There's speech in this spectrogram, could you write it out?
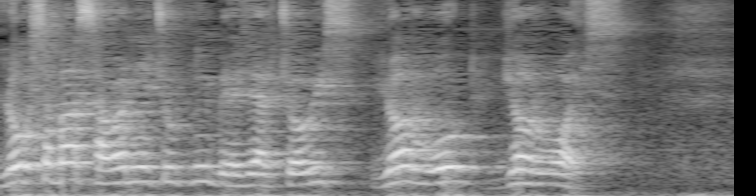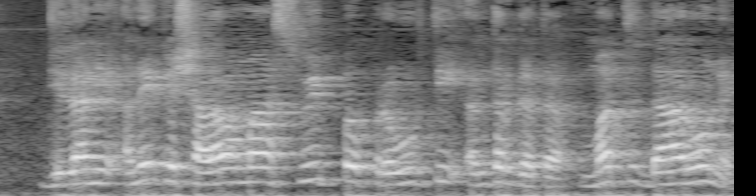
લોકસભા સામાન્ય ચૂંટણી બે હજાર ચોવીસ યોર વોટ યોર વોઇસ જિલ્લાની અનેક શાળાઓમાં સ્વીપ પ્રવૃત્તિ અંતર્ગત મતદારોને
